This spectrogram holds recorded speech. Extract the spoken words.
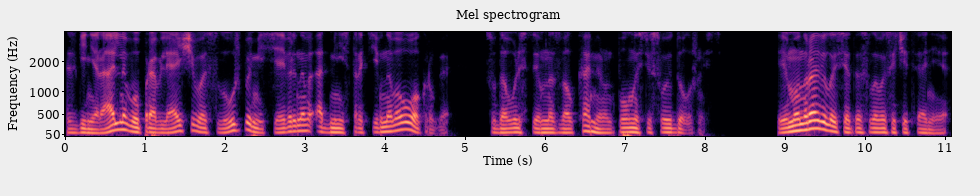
с генерального управляющего службами Северного административного округа. С удовольствием назвал Камерон полностью свою должность. Ему нравилось это словосочетание,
